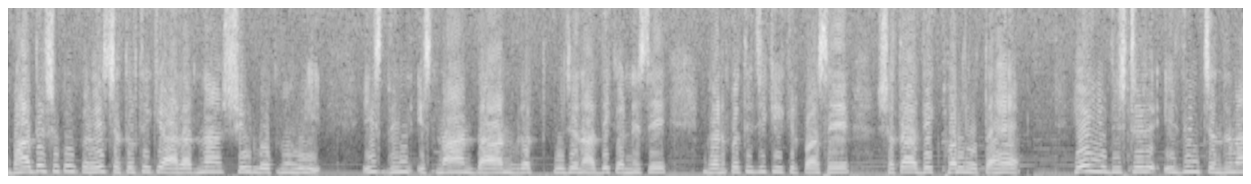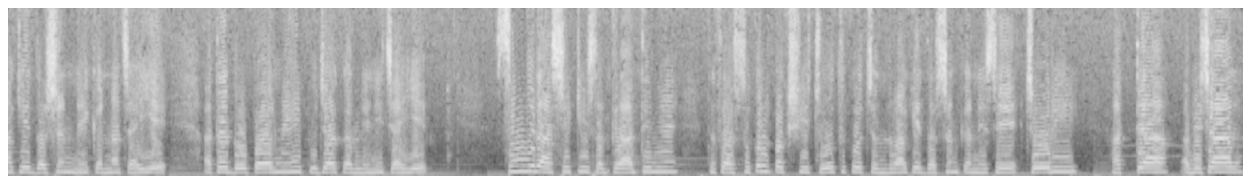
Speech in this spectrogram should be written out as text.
भाद्र शुक्ल गणेश चतुर्थी की आराधना शिव लोक में हुई। इस दिन स्नान, दान, व्रत, पूजन आदि करने से गणपति जी की कृपा से शताधिक फल होता है। हे युधिष्ठिर, इस दिन चंद्रमा के दर्शन नहीं करना चाहिए, अतः दोपहर में ही पूजा कर लेनी चाहिए। सिंह राशि की संक्रांति में तथा शुक्ल पक्ष की चौथ को चंद्रमा के दर्शन करने से चोरी, हत्या, अभिचार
